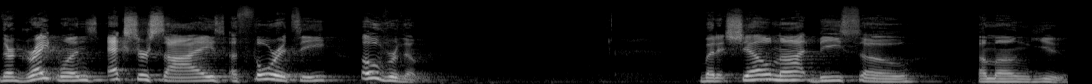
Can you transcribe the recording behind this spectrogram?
their great ones exercise authority over them. But it shall not be so among you.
